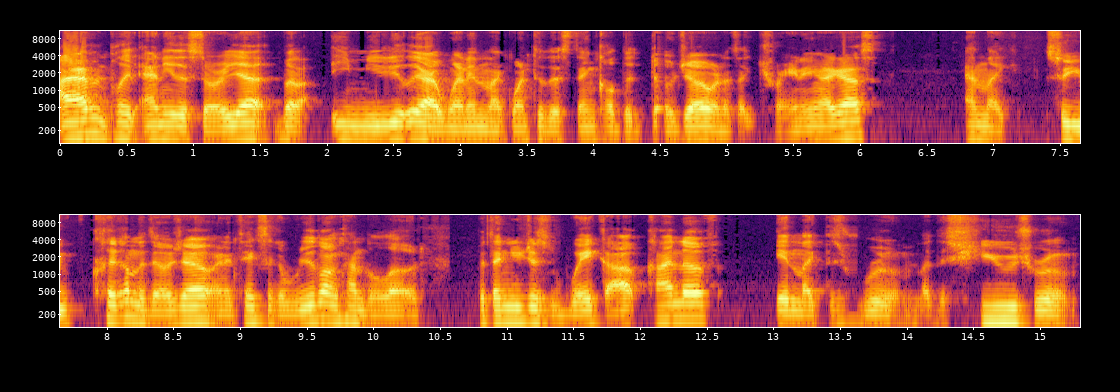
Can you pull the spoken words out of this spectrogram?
I haven't played any of the story yet, but immediately I went in like went to this thing called the dojo, and it's like training, I guess, and like so you click on the dojo, and it takes like a really long time to load, but then you just wake up kind of in like this room, like this huge room,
